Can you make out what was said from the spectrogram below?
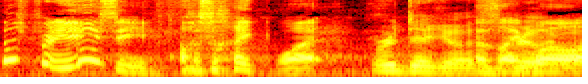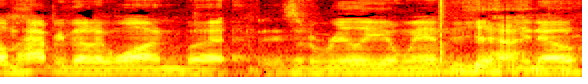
That's pretty easy." I was like, "What?" Ridiculous. I was like, really "Well, was. I'm happy that I won, but is it really a win?" Yeah. You know,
